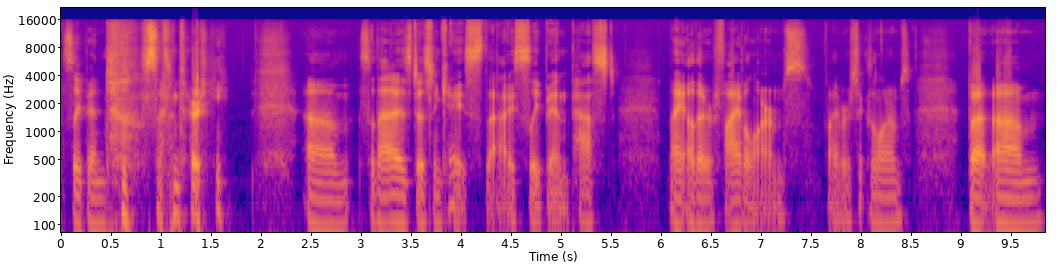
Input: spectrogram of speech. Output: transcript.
sleep in till seven thirty. Um, so that is just in case that I sleep in past my other five alarms, five or six alarms. But um,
